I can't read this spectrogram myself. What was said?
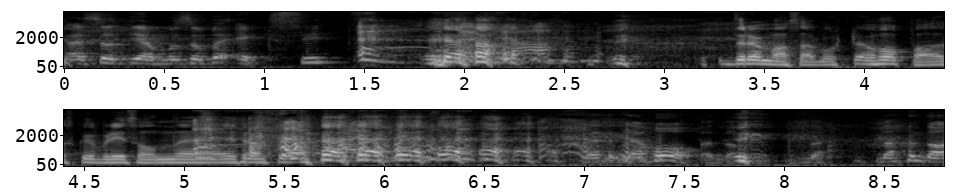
Jeg satt hjemme og så på Exit. Ja. Drømma seg bort og håpa det skulle bli sånn eh, i framtida. Det, det håper jeg. Da, da, da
